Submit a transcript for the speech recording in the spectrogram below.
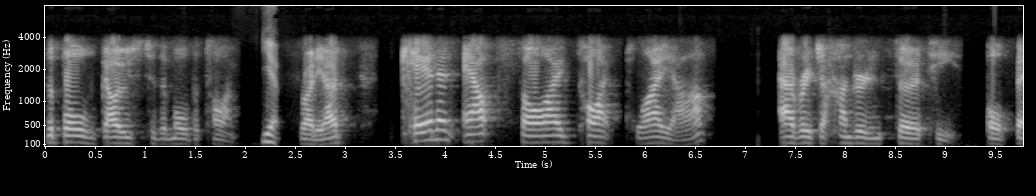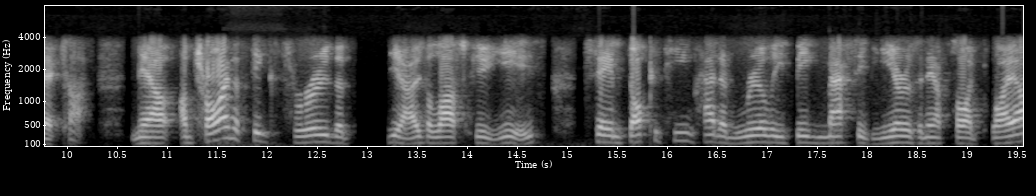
the ball goes to them all the time. Yep. Radio. Can an outside type player average 130 or better? Now, I'm trying to think through the, you know, the last few years. Sam Docherty had a really big, massive year as an outside player.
